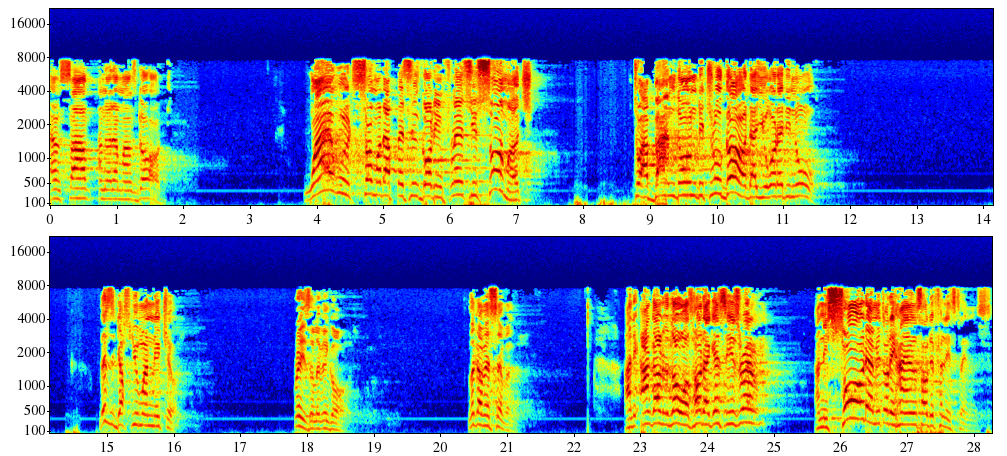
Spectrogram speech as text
and serve another man's God? Why would some other person's God influence you so much to abandon the true God that you already know? This is just human nature. Praise the living God. Look at verse 7. And the anger of the Lord was hot against Israel, and he sold them into the hands of the Philistines,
